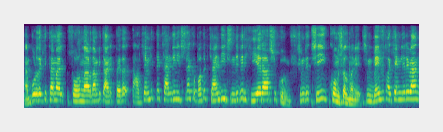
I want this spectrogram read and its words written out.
Yani buradaki temel sorunlardan bir tane feda- hakemlik de kendini içine kapatıp kendi içinde bir hiyerarşi kurmuş. Şimdi şeyi konuşalım hani. Şimdi mevcut hakemleri ben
